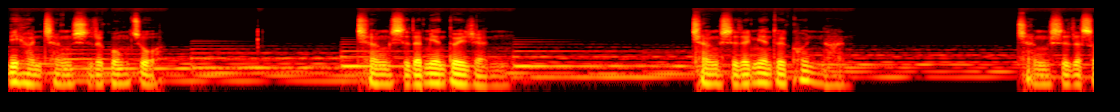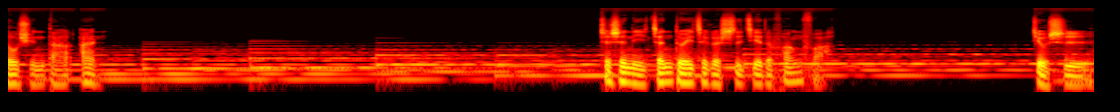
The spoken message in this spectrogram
你很诚实的工作，诚实的面对人，诚实的面对困难，诚实的搜寻答案。这是你针对这个世界的方法，就是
